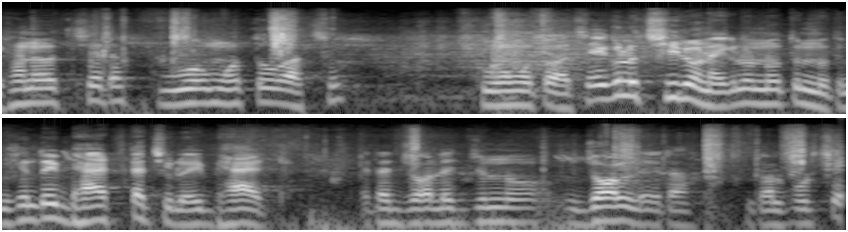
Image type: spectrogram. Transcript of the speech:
এখানে হচ্ছে এটা কুয়ো মতো আছে, কুয়ো মতো আছে। এগুলো ছিল না, এগুলো নতুন নতুন, কিন্তু এই ভ্যাটটা ছিল, এই ভ্যাট। এটা জলের জন্য, জল, এটা, জল পড়ছে?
